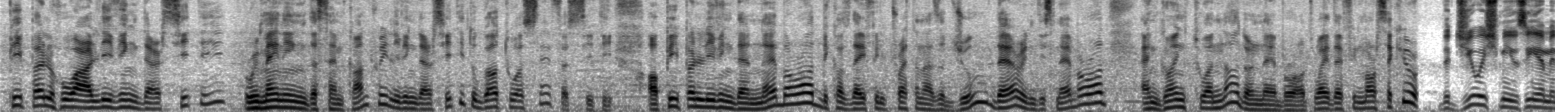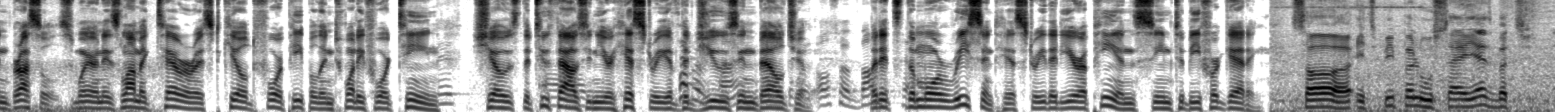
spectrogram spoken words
People who are leaving their city, remaining in the same country, leaving their city to go to a safer city. Or people leaving their neighborhood because they feel threatened as a Jew there in this neighborhood and going to another neighborhood where they feel more secure. The Jewish Museum in Brussels, where an Islamic terrorist killed four people in 2014, shows the 2,000 year history of the Jews in Belgium. But it's the more recent history that Europeans seem to be forgetting. So uh, it's people who say, yes, but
